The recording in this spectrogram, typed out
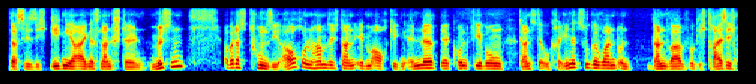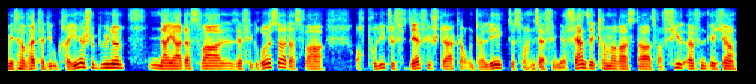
dass sie sich gegen ihr eigenes Land stellen müssen. Aber das tun sie auch und haben sich dann eben auch gegen Ende der Kundgebung ganz der Ukraine zugewandt. Und dann war wirklich 30 Meter weiter die ukrainische Bühne. Naja, das war sehr viel größer. Das war auch politisch sehr viel stärker unterlegt. Es waren sehr viel mehr Fernsehkameras da. Es war viel öffentlicher.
